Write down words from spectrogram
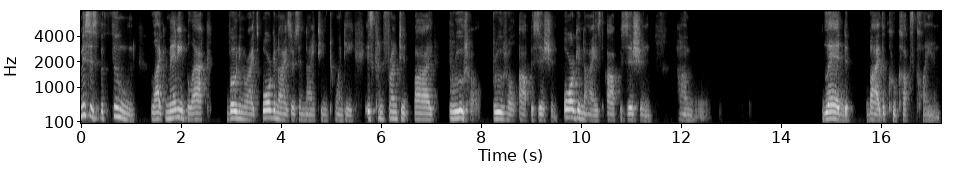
Mrs. Bethune, like many Black voting rights organizers in 1920, is confronted by brutal, brutal opposition, organized opposition, um, led by the Ku Klux Klan.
